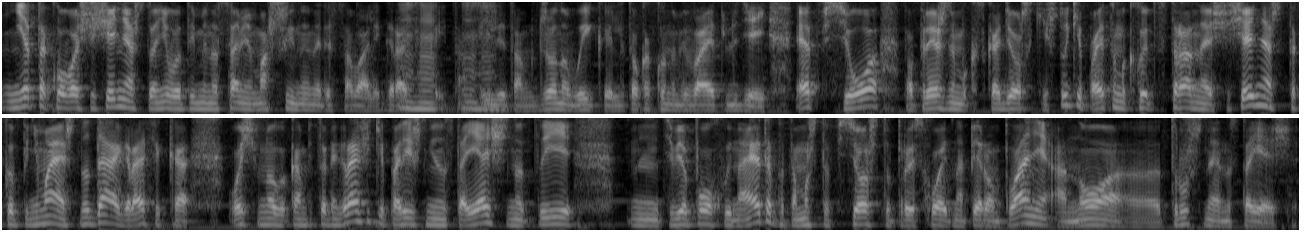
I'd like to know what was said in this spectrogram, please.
нет такого ощущения, что они вот именно сами машины нарисовали графикой, uh-huh, там, uh-huh. или там Джона Уика, или то, как он убивает людей. Это все по-прежнему каскадерские штуки, поэтому какое-то странное ощущение, что такое понимаешь, ну да, графика, очень много компьютерной графики, Париж не настоящий, но ты, тебе похуй на это, потому что все, что происходит на первом плане, оно э, трушное, настоящее.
